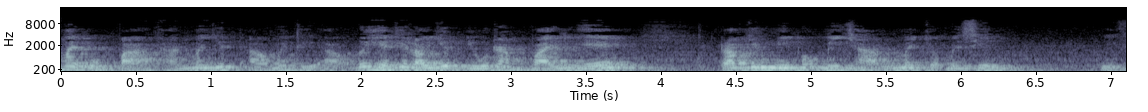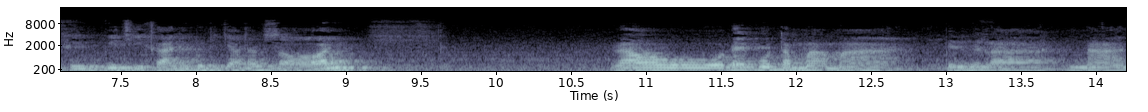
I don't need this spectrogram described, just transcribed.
ไม่อุปาทานไม่ยึดเอาไม่ถือเอา ด้วยเหตุที่เรายึดอยู่ร่ำไปนี่เอง เราจึงมีพบมีชาติไม่จบไม่สิ้น นี่คือวิธีการที่พระพุทธเจ้าท่านสอน เราได้พูดธรรมะมาเป็นเวลานาน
